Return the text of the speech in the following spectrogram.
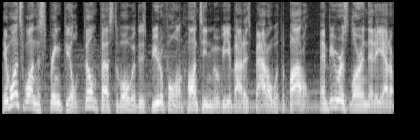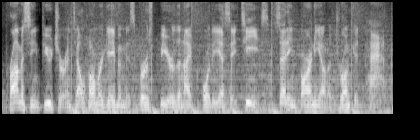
He once won the Springfield Film Festival with his beautiful and haunting movie about his battle with a bottle, and viewers learned that he had a promising future until Homer gave him his first beer the night before the SATs, setting Barney on a drunken path.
